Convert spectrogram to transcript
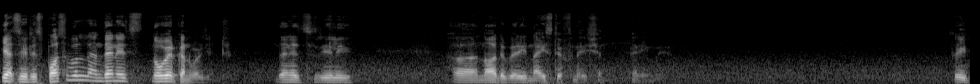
Yes, it is possible and then it is nowhere convergent, then it is really uh, not a very nice definition anyway. So, it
